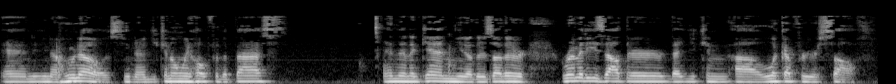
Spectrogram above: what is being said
And, you know, who knows? You know, you can only hope for the best. And then again, you know, there's other remedies out there that you can uh, look up for yourself.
